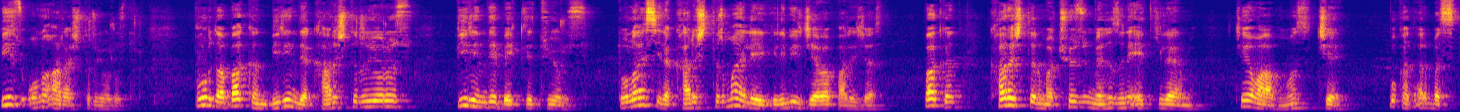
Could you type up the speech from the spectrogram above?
biz onu araştırıyoruzdur. Burada bakın birinde karıştırıyoruz, birinde bekletiyoruz. Dolayısıyla karıştırma ile ilgili bir cevap arayacağız. Bakın karıştırma çözünme hızını etkiler mi? Cevabımız C. Bu kadar basit.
